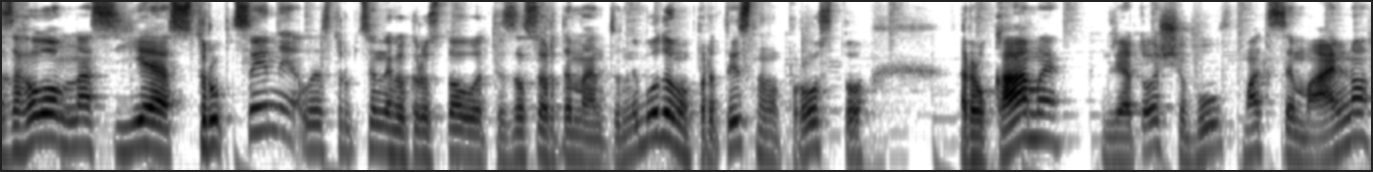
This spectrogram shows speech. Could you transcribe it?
Загалом у нас є струбцини, але струбцини використовувати з асортименту не будемо. Притиснемо просто руками для того, щоб був максимально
